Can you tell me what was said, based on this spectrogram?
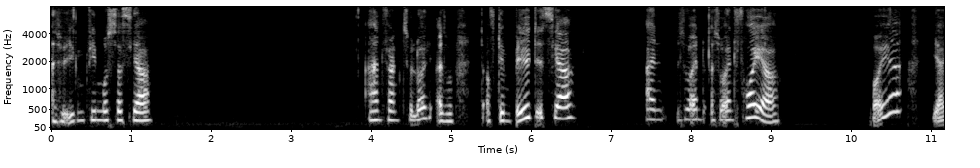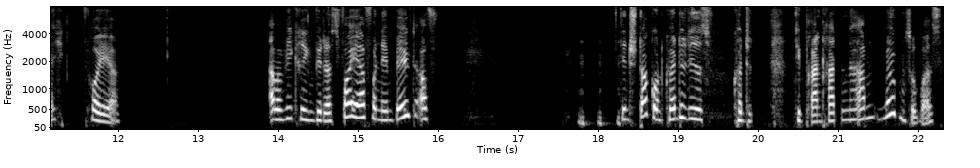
also irgendwie muss das ja anfangen zu leuchten. Also auf dem Bild ist ja ein so ein so ein Feuer. Feuer? Ja, ich Feuer. Aber wie kriegen wir das Feuer von dem Bild auf den Stock und könnte dieses könnte die Brandratten haben mögen sowas.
